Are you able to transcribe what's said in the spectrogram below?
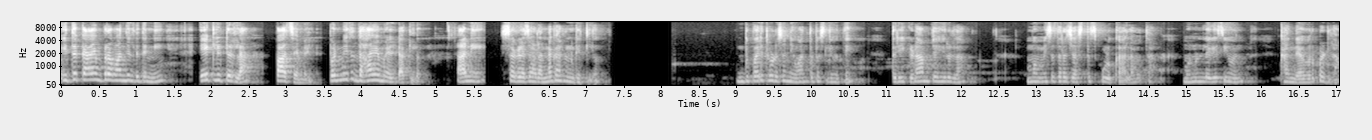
इथं काय प्रमाण दिलं त्यांनी? एक लिटरला पाच एम एल पण मी इथं दहा एम एल टाकलं आणि सगळ्या झाडांना घालून घेतलं. दुपारी थोडंसं निवांत बसले होते. तर इकडं आमच्या हिरोला मम्मीचा जरा जास्तच पुळका आला होता. म्हणून लगेच येऊन खांद्यावर पडला.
